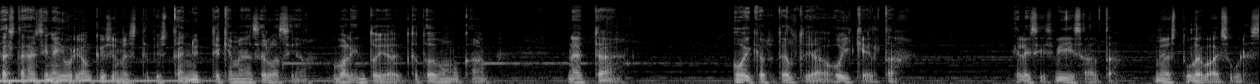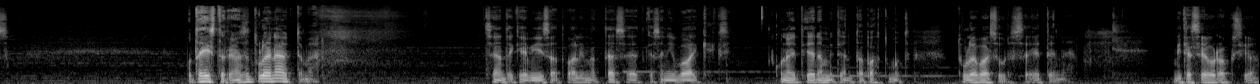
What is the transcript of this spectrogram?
Tästähän siinä juuri on kysymys, että pystytään nyt tekemään sellaisia valintoja, jotka toivon mukaan näyttää oikeutetulta ja oikeilta, eli siis viisaalta myös tulevaisuudessa. Mutta historian sen tulee näyttämään. Sehän tekee viisaat valinnat tässä hetkessä niin vaikeaksi, kun ei tiedä, miten tapahtumat tulevaisuudessa etenee. Mitä seurauksia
